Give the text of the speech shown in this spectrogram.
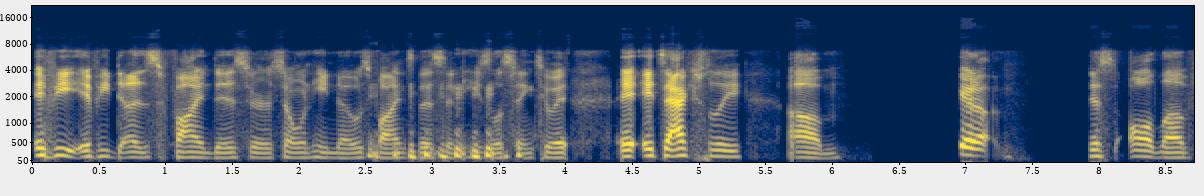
if he if he does find this or someone he knows finds this and he's listening to it, it it's actually um, yeah, just all love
